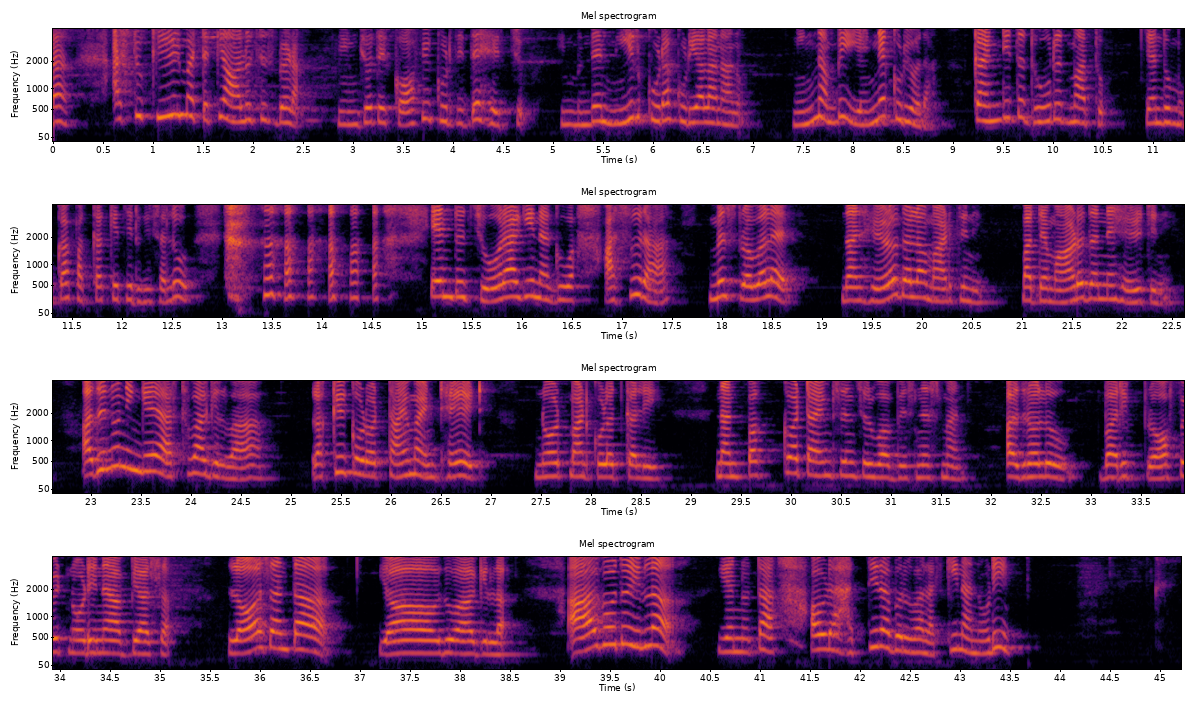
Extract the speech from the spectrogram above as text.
ಅಷ್ಟು ಕೀಳ್ಮಟ್ಟಕ್ಕೆ ಆಲೋಚಿಸಬೇಡ. ನಿನ್ನ ಜೊತೆ ಕಾಫಿ ಕುಡ್ದಿದ್ದೇ ಹೆಚ್ಚು. ಇನ್ನು ಮುಂದೆ ನೀರು ಕೂಡ ಕುಡಿಯಲ್ಲ ನಾನು. ನಿನ್ನ ನಂಬಿ ಎಣ್ಣೆ ಕುಡಿಯೋದ? ಖಂಡಿತ ದೂರದ ಮಾತು ಎಂದು ಮುಖ ಪಕ್ಕಕ್ಕೆ ತಿರುಗಿಸಲು ಎಂದು ಜೋರಾಗಿ ನಗುವ ಅಸುರ, ಮಿಸ್ ಪ್ರಬಲೆ, ನಾನು ಹೇಳೋದೆಲ್ಲ ಮಾಡ್ತೀನಿ, ಮತ್ತು ಮಾಡೋದನ್ನೇ ಹೇಳ್ತೀನಿ. ಅದನ್ನು ನಿಮಗೆ ಅರ್ಥವಾಗಿಲ್ವಾ? ಲಕ್ಕಿ ಕೊಡೋ ಟೈಮ್ ಆ್ಯಂಡ್ ಡೇಟ್ ನೋಟ್ ಮಾಡ್ಕೊಳ್ಳೋದು ಕಲಿ. ನಾನು ಪಕ್ಕ ಟೈಮ್ ಸೆನ್ಸ್ ಇರುವ ಬಿಸ್ನೆಸ್ ಮ್ಯಾನ್ ಅದರಲ್ಲೂ ಬರೀ ಪ್ರಾಫಿಟ್ ನೋಡಿನೇ ಅಭ್ಯಾಸ. ಲಾಸ್ ಅಂತ ಯಾವುದೂ ಆಗಿಲ್ಲ. ಆಗೋದು ಇಲ್ಲ ಎನ್ನುತ್ತಾ ಅವಳ ಹತ್ತಿರ ಬರುವ ಲಕ್ಕಿನ ನೋಡಿ.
